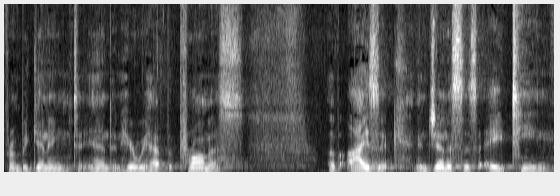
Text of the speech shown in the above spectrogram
from beginning to end, and here we have the promise of Isaac in Genesis 18.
